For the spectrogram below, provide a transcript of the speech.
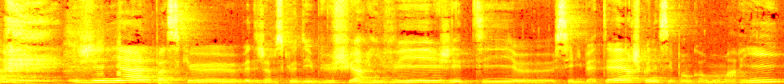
Génial parce que bah, déjà parce qu'au début je suis arrivée, j'étais euh, célibataire, je connaissais pas encore mon mari.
